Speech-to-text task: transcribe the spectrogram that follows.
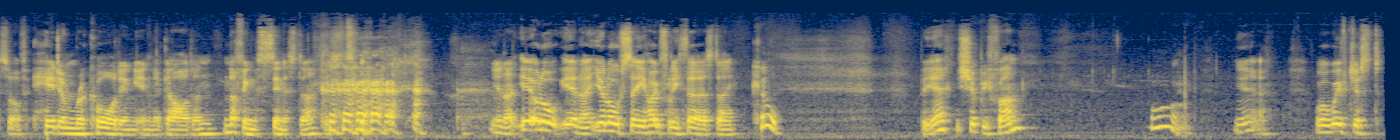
sort of hidden recording in the garden. Nothing sinister. just- you know, it'll all you know. You'll all see hopefully Thursday. Cool. But yeah, it should be fun. Mm. Yeah. Well, we've just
